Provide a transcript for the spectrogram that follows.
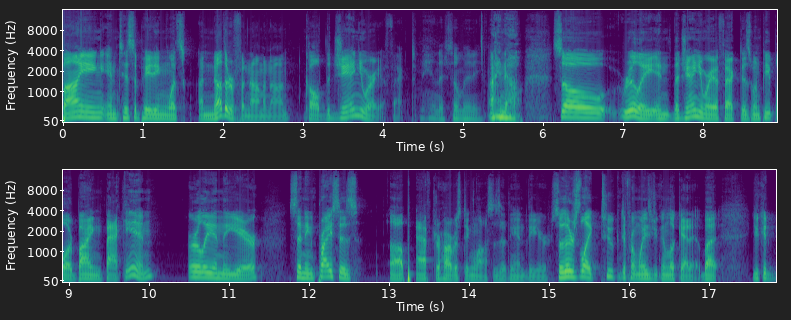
Buying, anticipating what's another phenomenon called the January effect. Man, there's so many. I know. So, really, in the January effect is when people are buying back in early in the year, sending prices up after harvesting losses at the end of the year. So, there's like two different ways you can look at it, but you could.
